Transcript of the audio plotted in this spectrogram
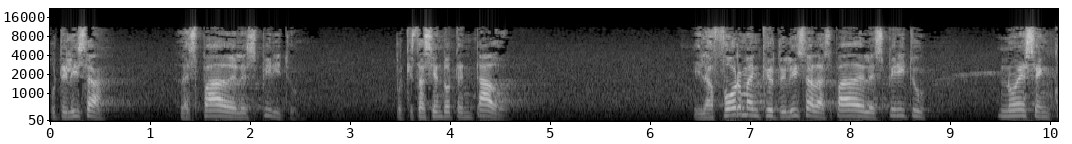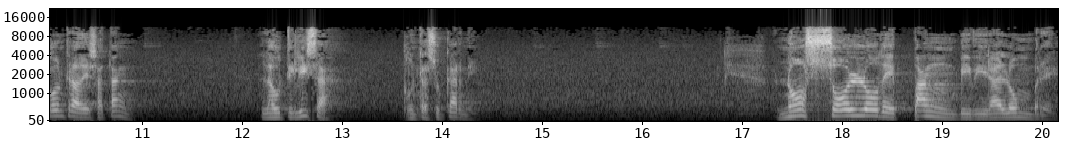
utiliza la espada del Espíritu porque está siendo tentado. Y la forma en que utiliza la espada del Espíritu no es en contra de Satán, la utiliza contra su carne. No solo de pan vivirá el hombre,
